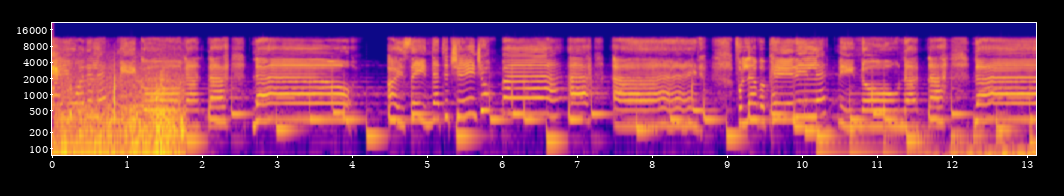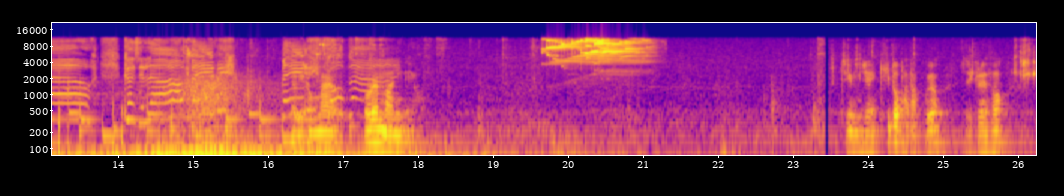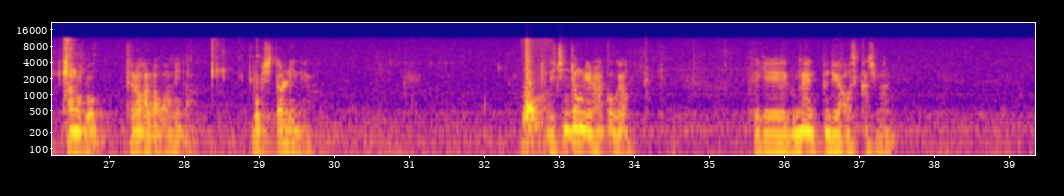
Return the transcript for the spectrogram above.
여기 정말. 오랜만이네요 지금 이제 키도 받았고요. 이제 그래서 방으로 들어가려고 합니다. 몹시 떨리네요. 이제 짐 정리를 할 거고요. 되게 룸메 분들이랑 어색하지만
